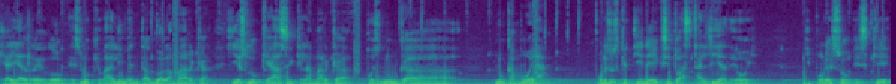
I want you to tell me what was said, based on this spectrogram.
que hay alrededor es lo que va alimentando a la marca y es lo que hace que la marca pues nunca nunca muera. Por eso es que tiene éxito hasta el día de hoy. Y por eso es que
